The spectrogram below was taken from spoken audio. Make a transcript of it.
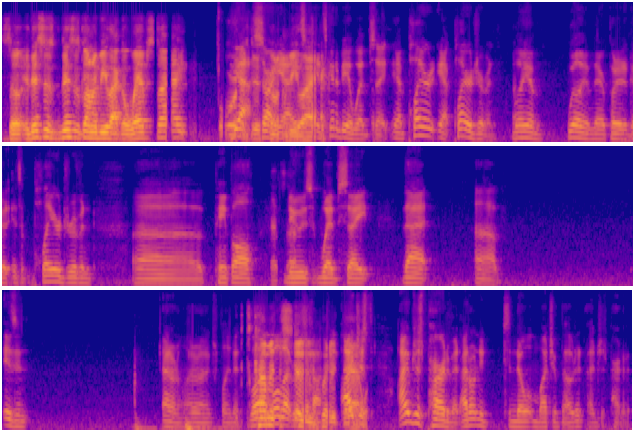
So this is this is going to be like a website, or yeah, sorry, going yeah, be it's, like it's gonna be a website. Yeah, player, yeah, player driven. William William there put it good. It's a player driven uh, paintball That's not- news website that um, isn't. I don't know. I don't know how to explain it. It's coming let Rich soon, talk. put it I just, I'm just part of it. I don't need to know much about it. I'm just part of it.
